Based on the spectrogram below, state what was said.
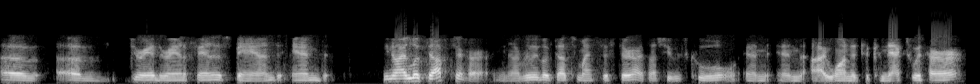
of of Duran Duran, a fan of this band, and you know, I looked up to her. You know, I really looked up to my sister. I thought she was cool, and and I wanted to connect with her,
